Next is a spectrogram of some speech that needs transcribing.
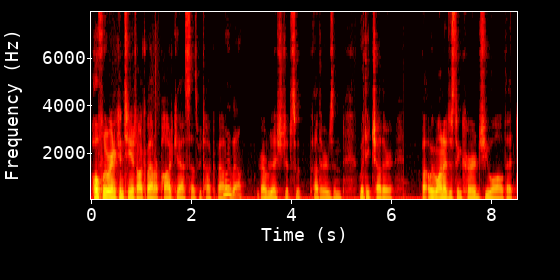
Hopefully, we're going to continue to talk about our podcast as we talk about We will. our relationships with others and with each other. But we want to just encourage you all that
